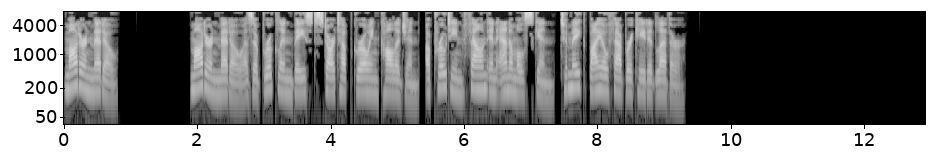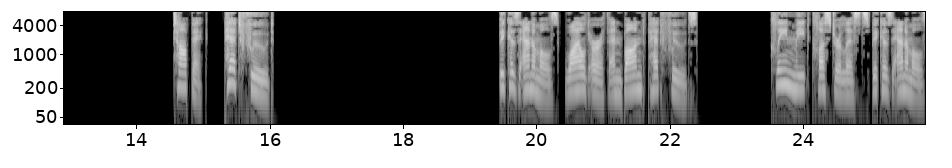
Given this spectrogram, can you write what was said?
Modern Meadow Modern Meadow is a Brooklyn-based startup growing collagen, a protein found in animal skin, to make biofabricated leather. Pet food Because Animals, Wild Earth and Bond Pet Foods Clean Meat Cluster lists because Animals,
